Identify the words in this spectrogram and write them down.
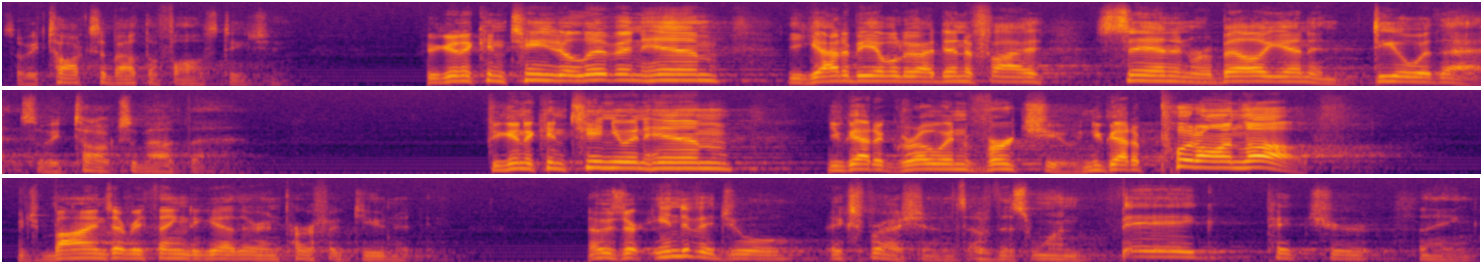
So he talks about the false teaching. If you're going to continue to live in him, you got to be able to identify sin and rebellion and deal with that. So he talks about that. If you're going to continue in him, you've got to grow in virtue and you've got to put on love, which binds everything together in perfect unity. Those are individual expressions of this one big picture thing.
